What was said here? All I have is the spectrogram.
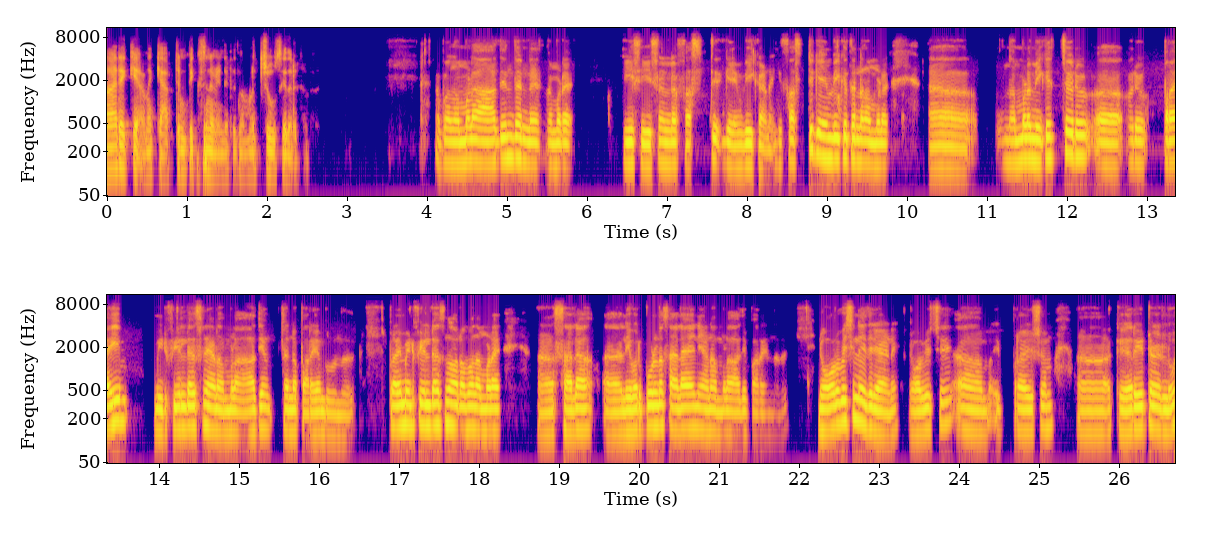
ആരൊക്കെയാണ് ക്യാപ്റ്റൻ പിക്സിന് വേണ്ടിയിട്ട് നമ്മൾ ചൂസ് ചെയ്തെടുക്കുന്നത് അപ്പൊ നമ്മൾ ആദ്യം തന്നെ നമ്മുടെ ഈ സീസണിലെ ഫസ്റ്റ് ഗെയിം വീക്കാണ് ഈ ഫസ്റ്റ് ഗെയിം വീക്ക് തന്നെ നമ്മൾ നമ്മൾ മികച്ച ഒരു ഒരു പ്രൈം മിഡ്ഫീൽഡേഴ്സിനെയാണ് നമ്മൾ ആദ്യം തന്നെ പറയാൻ പോകുന്നത്. പ്രൈം മിഡ്ഫീൽഡേഴ്സ് എന്ന് പറയുമ്പോൾ നമ്മുടെ സല ലിവർപൂളിന്റെ സല തന്നെയാണ് നമ്മൾ ആദ്യം പറയുന്നത്. നോർവിച്ചിനെതിരെയാണ് നോർവിച്ച് ഇപ്രാവശ്യം കയറിയിട്ടേ ഉള്ളൂ.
